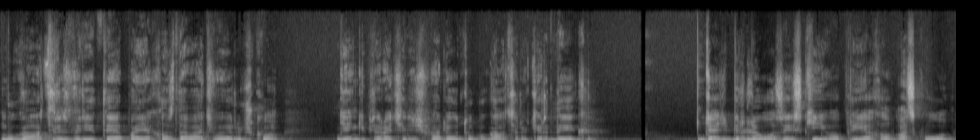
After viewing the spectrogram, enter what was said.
Бухгалтер из Верите поехал сдавать выручку. Деньги превратились в валюту, бухгалтеру кирдык. Дядя Берлиоза из Киева приехал в Москву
